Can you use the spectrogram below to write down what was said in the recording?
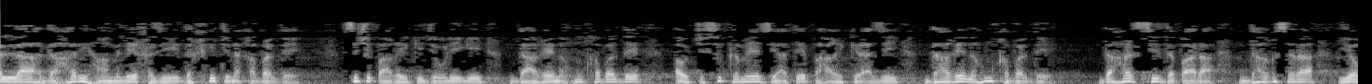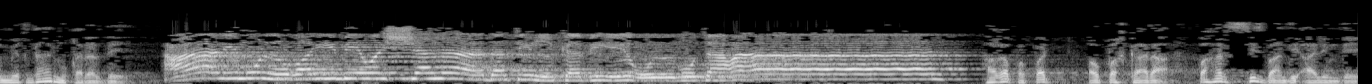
الله د هرې حاملې خزي د خېټې نه خبر دی څه چې پاغې کې جوړیږي داغه نه هم خبر دی او چې څه کمې زیاتې پاغې کې راځي داغه نه هم خبر دی د هر سیز د پاره داغه سره یو مقدار مقرر دی عالم الغيب والشهادة الكبير المتعال هغه په پټ او پخکارا په هر سیز باندې عالم دی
